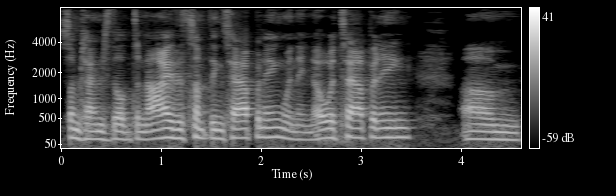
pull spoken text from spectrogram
Sometimes they'll deny that something's happening when they know it's happening. Um,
